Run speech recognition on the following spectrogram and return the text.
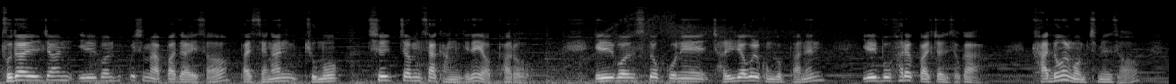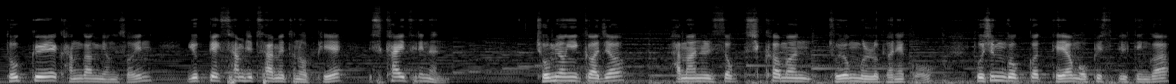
두 달 전 일본 후쿠시마 앞바다에서 발생한 규모 7.4 강진의 여파로 일본 수도권에 전력을 공급하는 일부 화력발전소가 가동을 멈추면서 도쿄의 관광명소인 634m 높이의 스카이트리는 조명이 꺼져 밤하늘 속 시커먼 조형물로 변했고 도심 곳곳 대형 오피스 빌딩과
